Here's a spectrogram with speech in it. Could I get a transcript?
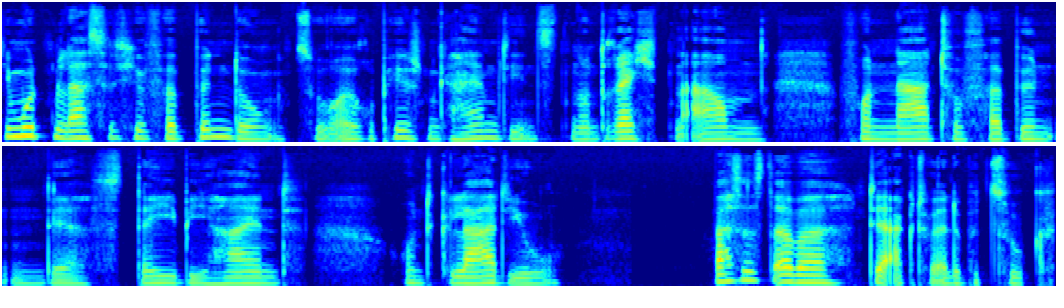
die mutmaßliche Verbindung zu europäischen Geheimdiensten und rechten Armen von NATO-Verbünden, der Stay Behind und Gladio. Was ist aber der aktuelle Bezug?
